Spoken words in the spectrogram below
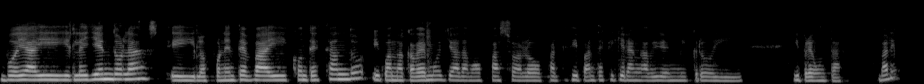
Voy a ir leyéndolas y los ponentes vais contestando y cuando acabemos ya damos paso a los participantes que quieran abrir el micro y, preguntar. ¿vale?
